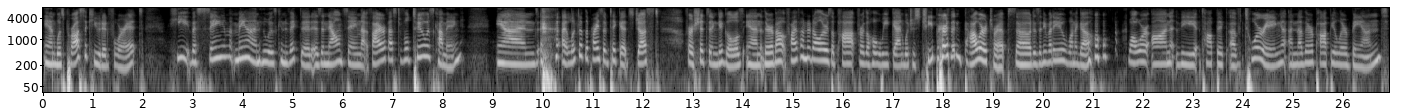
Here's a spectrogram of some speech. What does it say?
and was prosecuted for it. He, the same man who was convicted, is announcing that Fyre Festival 2 is coming. And I looked up the price of tickets just for shits and giggles, and they're about $500 a pop for the whole weekend, which is cheaper than Power Trip. So, does anybody want to go? While we're on the topic of touring, another popular band,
